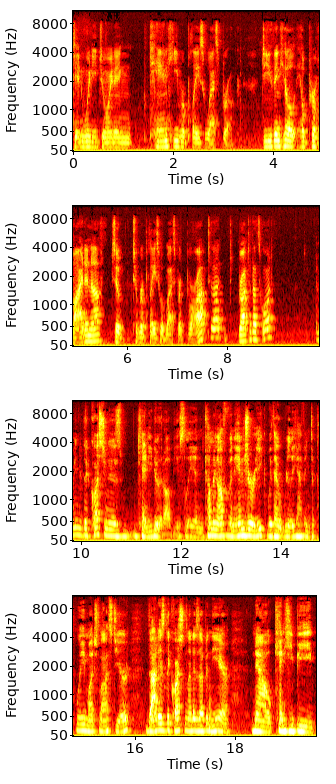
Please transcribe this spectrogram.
Dinwiddie joining, can he replace Westbrook? Do you think he'll he'll provide enough to to replace what Westbrook brought to that brought to that squad? I mean, the question is, can he do it? Obviously, and coming off of an injury without really having to play much last year, that is the question that is up in the air. Now, can he be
